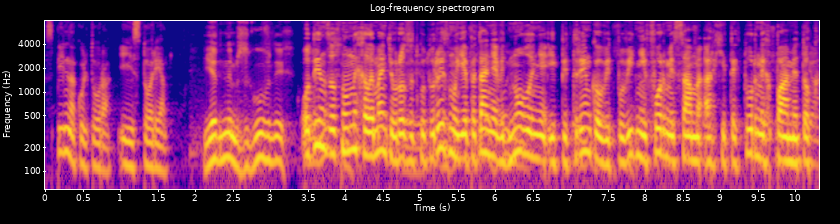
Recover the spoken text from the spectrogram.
спільна культура і історія. Jednym z głównych Один з основних елементів розвитку туризму є питання відновлення і підтримка у відповідній формі саме архітектурних пам'яток.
